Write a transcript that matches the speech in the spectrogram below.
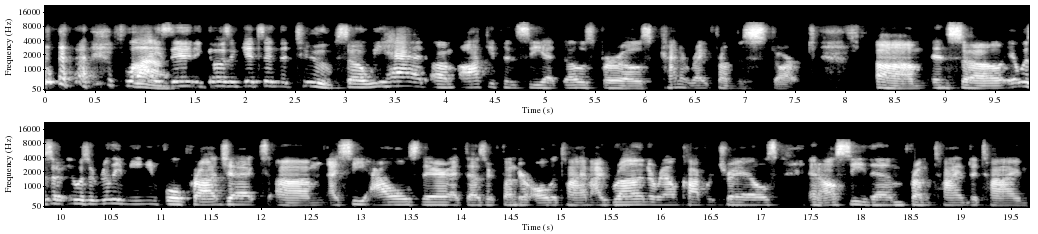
flies wow. in and goes and gets in the tube. So we had um, occupancy at those burrows kind of right from the start. Um, and so it was a it was a really meaningful project. Um, I see owls there at Desert Thunder all the time. I run around Copper Trails and I'll see them from time to time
